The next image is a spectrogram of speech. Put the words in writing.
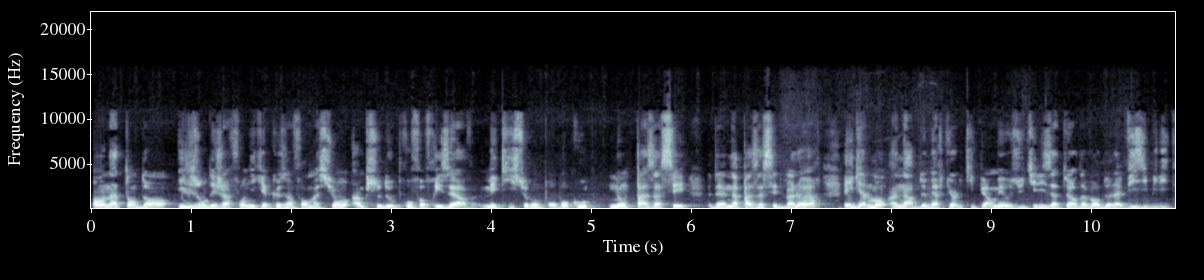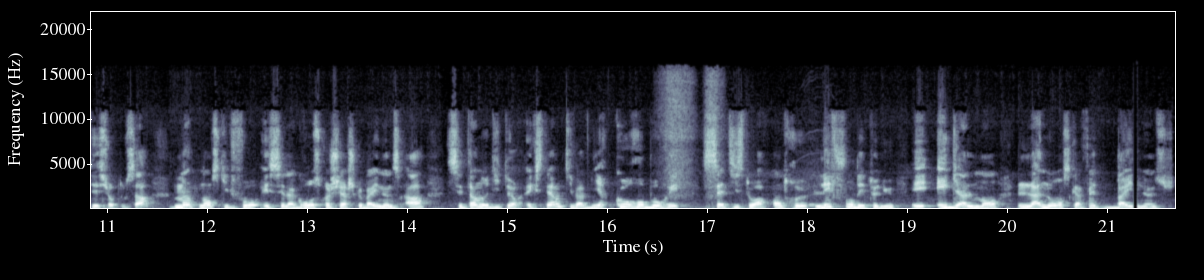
En attendant, ils ont déjà fourni quelques informations, un pseudo proof of reserve, mais qui, selon pour beaucoup, n'a pas assez de valeur. Également, un arbre de Merkel qui permet aux utilisateurs d'avoir de la visibilité sur tout ça. Maintenant, ce qu'il faut, et c'est la grosse recherche que Binance a, c'est un auditeur externe qui va venir corroborer cette histoire entre les fonds détenus et également l'annonce qu'a faite Binance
